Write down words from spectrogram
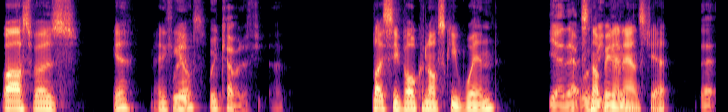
Well, I suppose. Yeah. Anything We, else? we covered a few. uh, I'd like to see Volkanovski win. Yeah, That's not be been good. announced yet. That-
